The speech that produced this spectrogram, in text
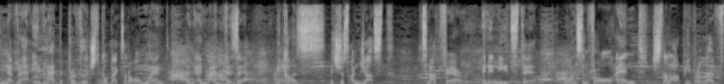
never even had the privilege to go back to the homeland and, and, and visit because it's just unjust. It's not fair, and it needs to once and for all end. Just allow people to live.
